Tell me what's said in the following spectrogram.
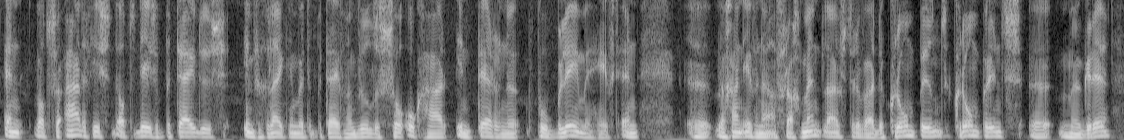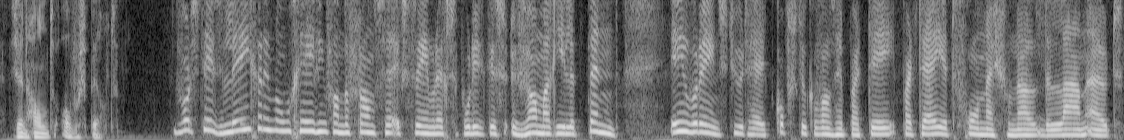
en wat zo aardig is, dat deze partij dus... in vergelijking met de partij van Wilders... zo ook haar interne problemen heeft. En uh, we gaan even naar een fragment luisteren... waar de kroonprins, kroonprins uh, Maigret zijn hand over speelt. Het wordt steeds leger in de omgeving van de Franse extreemrechtse politicus Jean-Marie Le Pen. Eén voor één stuurt hij kopstukken van zijn partij, partij het Front National de laan uit.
